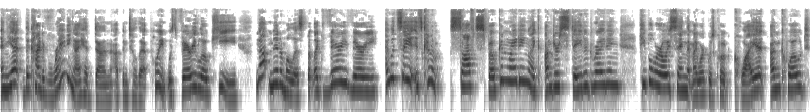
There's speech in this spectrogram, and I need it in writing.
And yet, the kind of writing I had done up until that point was very low key, not minimalist, but like very, very, I would say it's kind of soft spoken writing, like understated writing. People were always saying that my work was, quote, quiet, unquote,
